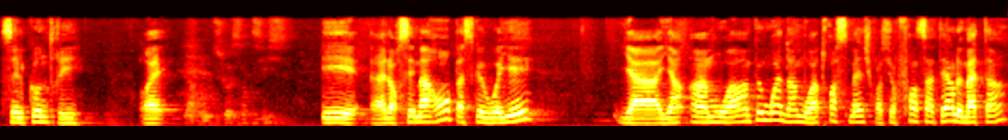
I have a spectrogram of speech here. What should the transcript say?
c'est le country. Ouais. La route 66. Et alors c'est marrant parce que vous voyez, il y, a, il y a, un mois, un peu moins d'un mois, trois semaines, je crois, sur France Inter, le matin,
